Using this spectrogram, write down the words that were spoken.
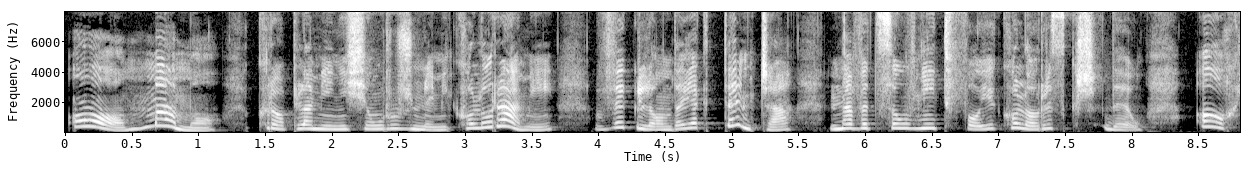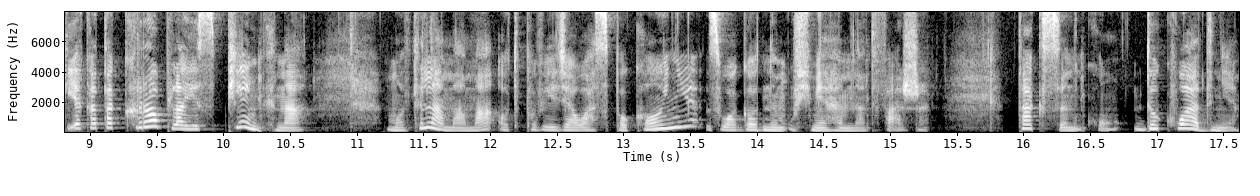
O, mamo, kropla mieni się różnymi kolorami. Wygląda jak tęcza. Nawet są w niej twoje kolory skrzydeł. Och, jaka ta kropla jest piękna. Motyla mama odpowiedziała spokojnie, z łagodnym uśmiechem na twarzy. Tak, synku, dokładnie.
